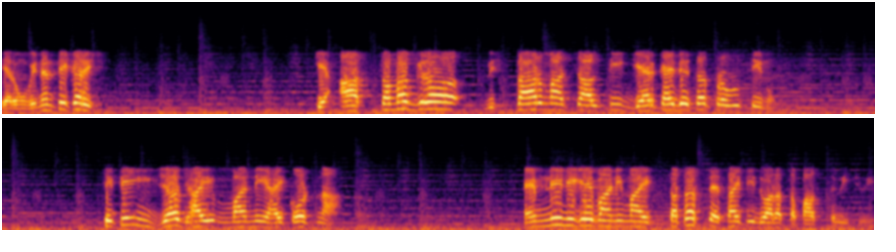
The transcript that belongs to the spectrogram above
ત્યારે હું વિનંતી કરીશ કે આ સમગ્ર વિસ્તારમાં ચાલતી ગેરકાયદેસર પ્રવૃત્તિનું સિટિંગ જજ હાઈ, માનની હાઈકોર્ટના એમની નિગેબાનીમાં એક તટસ્થ એસઆઈટી દ્વારા તપાસ થવી જોઈએ.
